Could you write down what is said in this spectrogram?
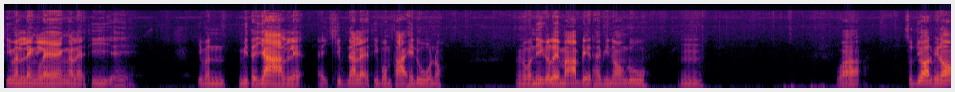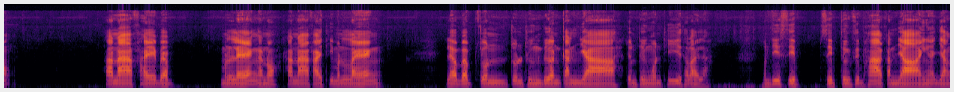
ที่มันแรงๆนั่นแหละที่ไอ้ที่มันมีแต่หญ้านแหละไอ้คลิปนั่นแหละที่ผมถ่ายให้ดูเนาะวันนี้ก็เลยมาอัปเดตให้พี่น้องดู อืม ว่าสุดยอดพี่น้อง ถ้านาใครแบบมันแรงอะเนาะถ้านาใครที่มันแรงแล้วแบบจนจนถึงเดือนกันยาจนถึงวันที่เท่าไหร่ล่ะ วันที่สิบสิบถึงสิบห้ากันยาอย่างเงี้ยยัง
